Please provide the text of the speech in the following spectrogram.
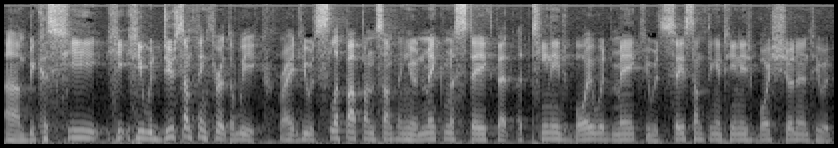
um, because he, he, he would do something throughout the week, right? He would slip up on something. He would make a mistake that a teenage boy would make. He would say something a teenage boy shouldn't. He would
